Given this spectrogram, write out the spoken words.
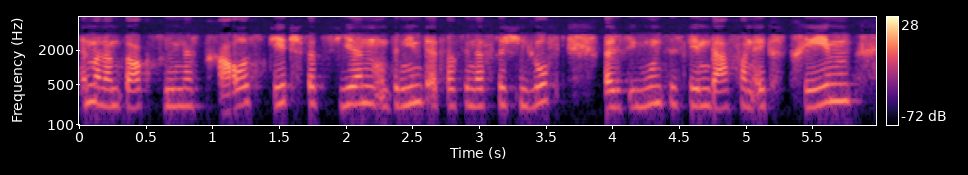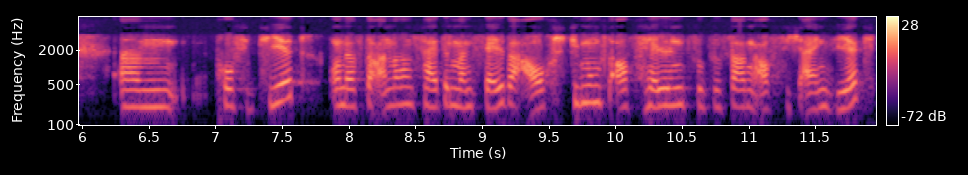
einmal am Tag zumindest raus, geht spazieren, unternimmt etwas in der frischen Luft, weil das Immunsystem davon extrem ähm, profitiert und auf der anderen Seite man selber auch stimmungsaufhellend sozusagen auf sich einwirkt.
